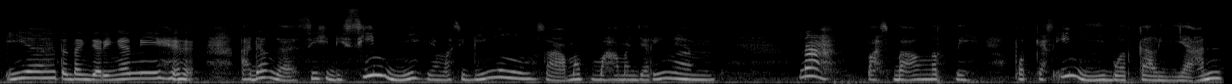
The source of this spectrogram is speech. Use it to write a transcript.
Iya tentang jaringan nih. Ada nggak sih di sini yang masih bingung sama pemahaman jaringan? Nah pas banget nih podcast ini buat kalian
